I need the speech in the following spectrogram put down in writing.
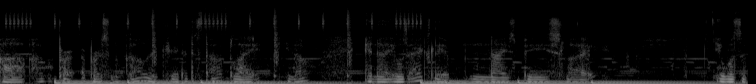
uh, a, per, a, person of color created the stoplight, you know, and uh, it was actually a nice piece. Like it was a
